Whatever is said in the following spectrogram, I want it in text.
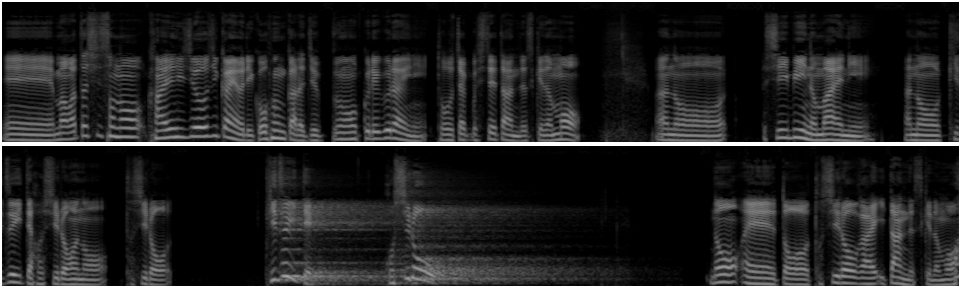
えー、まあ私、その会場時間より5分から10分遅れぐらいに到着してたんですけども、あのー、CB の前に、あの、気づいて星郎の敏郎。気づいて星郎の、えっ、ー、と、敏郎がいたんですけども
